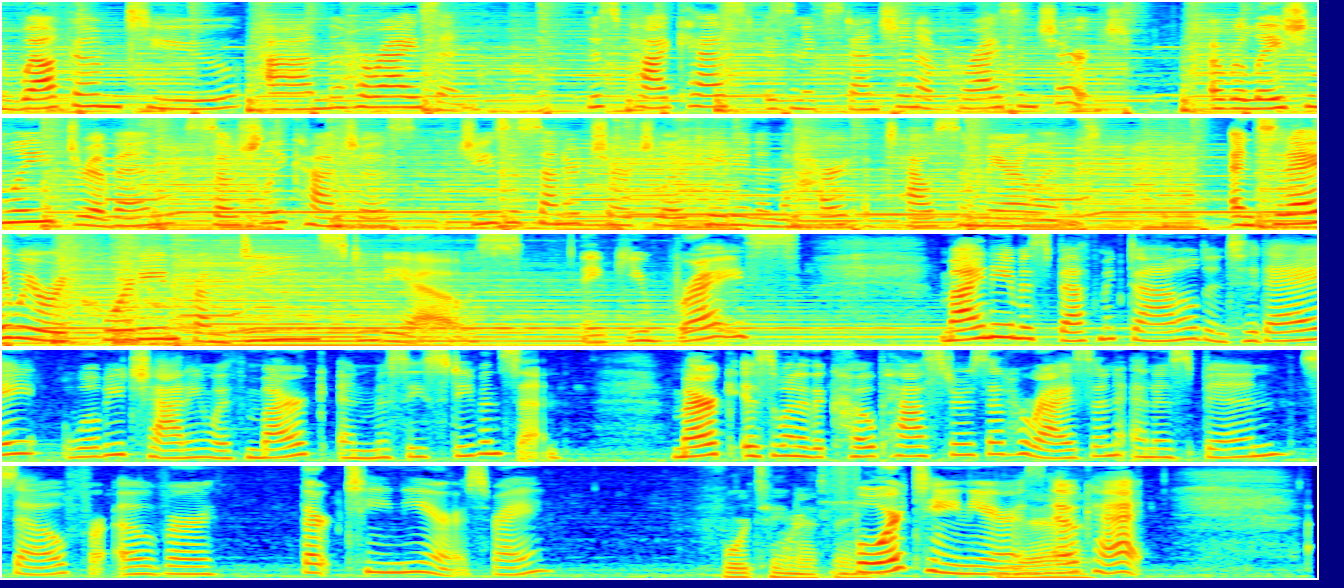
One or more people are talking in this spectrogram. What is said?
and welcome to On the Horizon. This podcast is an extension of Horizon Church, a relationally driven, socially conscious, Jesus centered church located in the heart of Towson, Maryland. And today we are recording from Dean Studios. Thank you, Bryce. My name is Beth McDonald, and today we'll be chatting with Mark and Missy Stevenson. Mark is one of the co pastors at Horizon and has been so for over 13 years, right? 14, I think. 14 years. Yeah. Okay.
